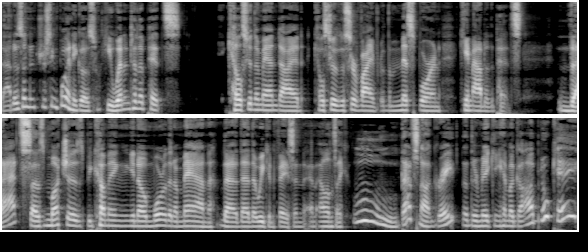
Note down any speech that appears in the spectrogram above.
that is an interesting point. He goes, he went into the pits. Kelsier the man died. Kelsier the survivor, the Mistborn, came out of the pits that's as much as becoming, you know, more than a man that that, that we can face. And and Elend's like, ooh, that's not great that they're making him a god, but okay.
